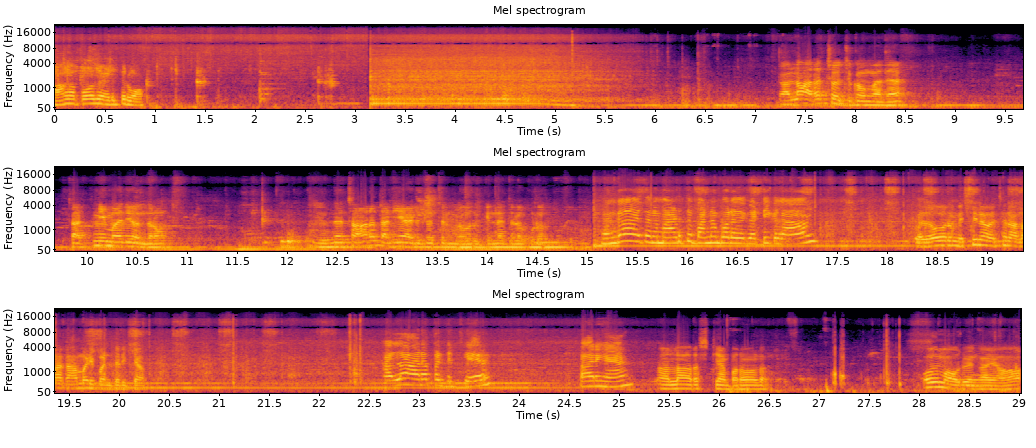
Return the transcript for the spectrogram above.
வாங்க போதும் எடுத்துருவோம். நல்லா அரைச்சு வச்சுக்கோங்க அதை. சட்னி மாதிரி வந்துடும் இந்த சாறை தனியா எடுத்து வச்சிருங்க ஒரு கிண்ணத்துல கூட. வெங்காயத்தை நம்ம அடுத்து பண்ண போறதை வெட்டிக்கலாம். ஏதோ ஒரு மிஷினை வச்சு நல்லா காமெடி பண்ணிட்டு இருக்கேன். நல்லா அரைப்பட்டுச்சு. பாருங்க. நல்லா அரைச்சிட்டேன் பரவாயில்ல. போதுமா ஒரு வெங்காயம்?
